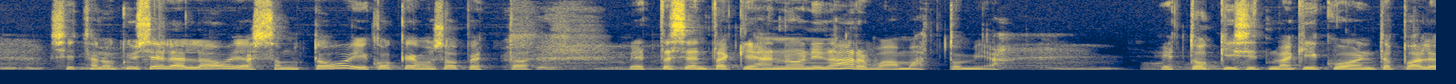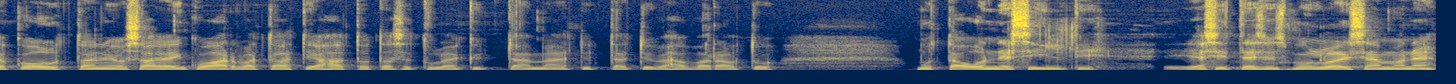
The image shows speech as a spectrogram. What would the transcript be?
Mm-hmm. Sitten hän on kyselellä ojassa, mutta oi, kokemus opettaa. Mm-hmm. Että sen takia hän on niin arvaamattomia. Mm-hmm. Et toki sitten mäkin, kun on niitä paljon kouluttaa, niin osaa niin arvata, että jaha, tota se tulee kyttäämään, että nyt täytyy vähän varautua. Mutta on ne silti. Ja sitten esimerkiksi mulla oli semmoinen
